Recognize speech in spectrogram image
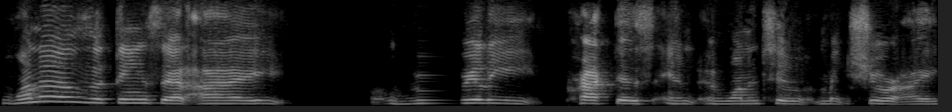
one of the things that I really practice and, and wanted to make sure I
